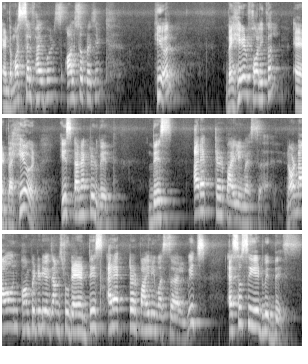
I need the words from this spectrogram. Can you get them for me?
and the muscle fibers also present. Here, the hair follicle and the hair is connected with this erector pili muscle. Not down competitive exam student, this erector pili muscle which associate with this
